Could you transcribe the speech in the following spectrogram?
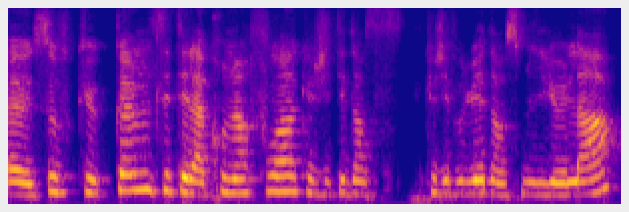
Euh, sauf que comme c'était la première fois que j'étais dans que j'évoluais dans ce milieu-là,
